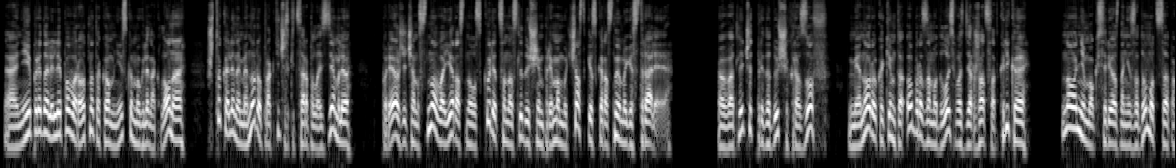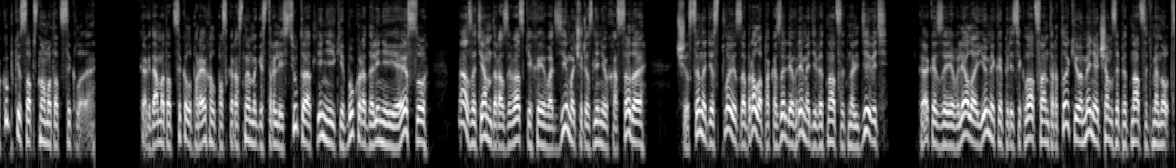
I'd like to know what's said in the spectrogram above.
Они преодолели поворот на таком низком угле наклона, что колено Минору практически царапало землю, прежде чем снова яростно ускориться на следующем прямом участке скоростной магистрали. В отличие от предыдущих разов, Минору каким-то образом удалось воздержаться от крика, но не мог серьезно не задуматься о покупке собственного мотоцикла. Когда мотоцикл проехал по скоростной магистрали Сюта от линии Кибукура до линии Иэсу, а затем до развязки Хэйвадзима через линию Хасада, Часы на дисплее забрала показали время 19.09. Как и заявляла, Юмика пересекла центр Токио менее чем за 15 минут.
